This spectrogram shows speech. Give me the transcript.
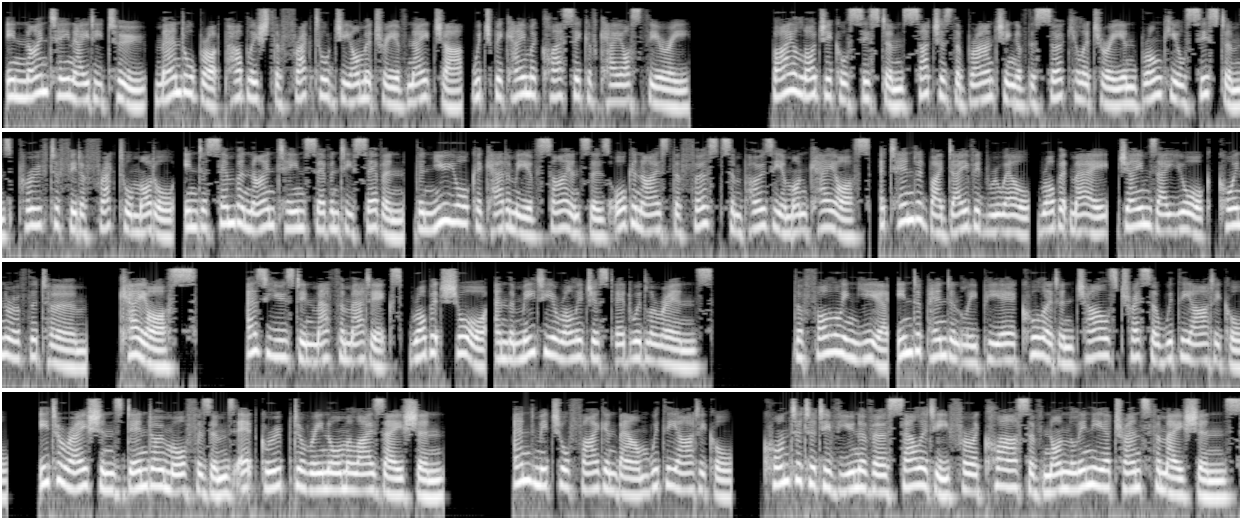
In 1982, Mandelbrot published The Fractal Geometry of Nature, which became a classic of chaos theory. Biological systems such as the branching of the circulatory and bronchial systems proved to fit a fractal model. In December 1977, the New York Academy of Sciences organized the first symposium on chaos, attended by David Ruelle, Robert May, James A. Yorke, coiner of the term chaos, as used in mathematics, Robert Shaw, and the meteorologist Edward Lorenz. The following year, independently Pierre Coullet and Charles Tresser with the article Iterations d'endomorphisms et Group de renormalization, and Mitchell Feigenbaum with the article, Quantitative Universality for a Class of Nonlinear Transformations,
